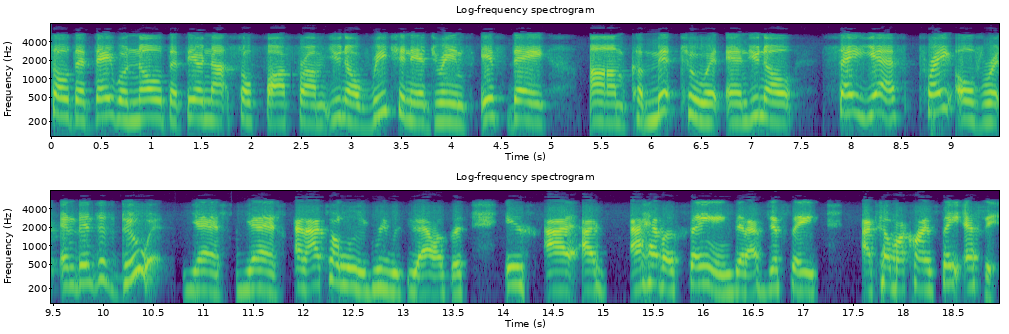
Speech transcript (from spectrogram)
so that they will know that they're not so far from, you know, reaching their dreams if they um, commit to it and, you know, say yes, pray over it, and then just do it. Yes, yes. And I totally agree with you, Allison. Is I, I I have a saying that I just say I tell my clients, say F it.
